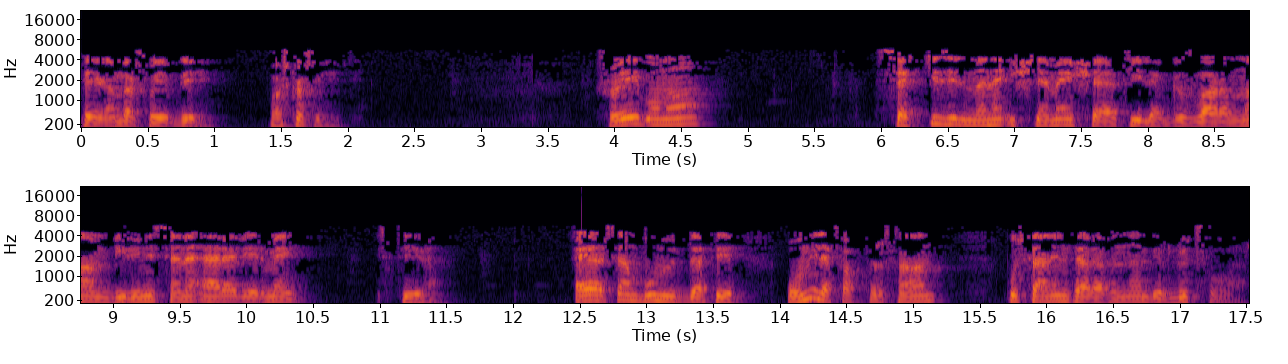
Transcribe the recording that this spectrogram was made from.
Peygamber Şüeyb değil. Başka Şüeyb'dir. Şüeyb ona 8 il mənə işləmək şərti ilə qızlarımdan birini sənə ərə vermək istəyirəm. Əgər sən bu müddəti 10 ilə çatdırsan, bu sənin tərəfindən bir lütf olar.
